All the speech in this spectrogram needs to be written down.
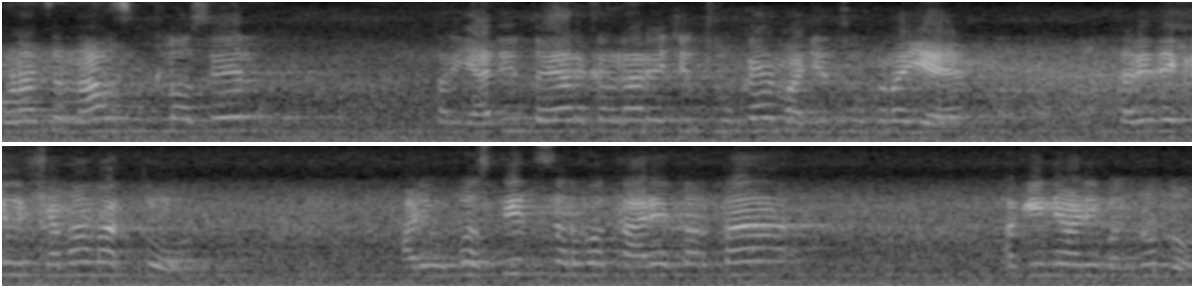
कोणाचं नाव सुटलं असेल तर यादी तयार करणाऱ्याची चूक आहे माझी चूक नाही आहे तरी देखील क्षमा मागतो. आणि उपस्थित सर्व कार्यकर्ता भगिनी आणि बंधूंनो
